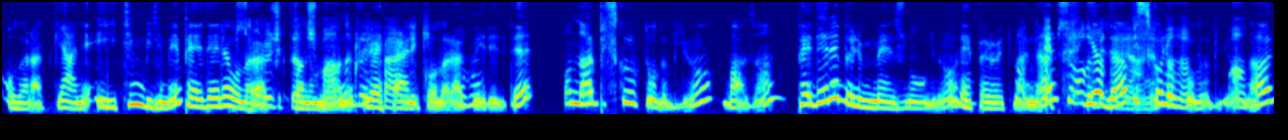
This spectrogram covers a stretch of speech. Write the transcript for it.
olarak yani eğitim bilimi PDR olarak tanımlandı. Rehberlik, rehberlik. olarak Hı hı. verildi. Onlar psikolog da olabiliyor bazen. PDR bölüm mezunu oluyor rehber öğretmenler. Olabilir ya da yani. psikolog Hı hı. olabiliyorlar. Anladım.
